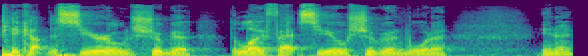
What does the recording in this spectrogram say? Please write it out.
Pick up the cereal sugar, the low fat cereal, sugar and water. You know,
